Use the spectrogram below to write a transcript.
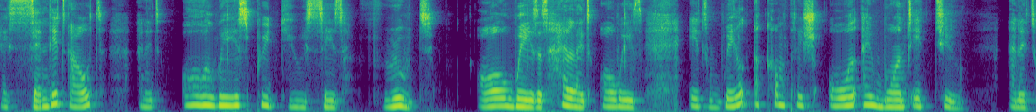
I send it out, and it always produces fruit. Always, as highlight, always. It will accomplish all I want it to, and it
